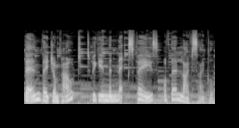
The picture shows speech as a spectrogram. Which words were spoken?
Then they jump out to begin the next phase of their life cycle.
